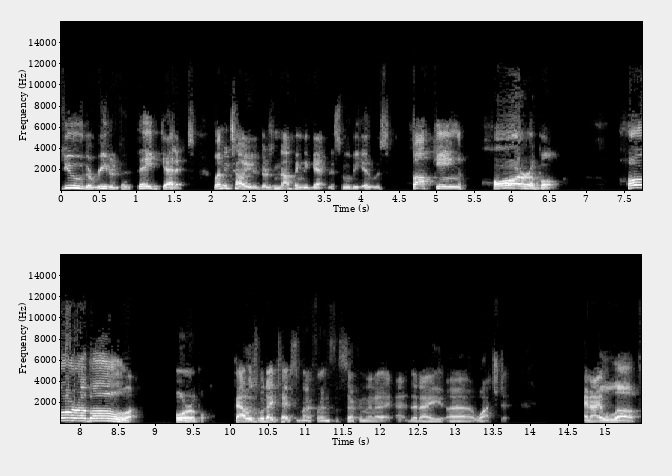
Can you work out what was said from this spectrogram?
you, the reader, that they get it. Let me tell you, there's nothing to get in this movie. It was fucking horrible. Horrible. Horrible. That was what I texted my friends the second that I that I uh, watched it and I love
